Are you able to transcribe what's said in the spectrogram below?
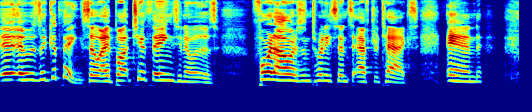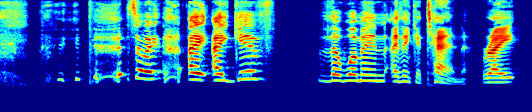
it, it was a good thing. So I bought two things. You know, it was four dollars and twenty cents after tax, and so I, I I give the woman I think a ten, right?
